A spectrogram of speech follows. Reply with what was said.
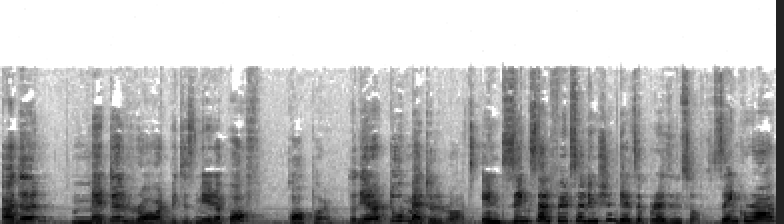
other metal rod which is made up of copper. So there are two metal rods. In zinc sulfate solution there is a presence of zinc rod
